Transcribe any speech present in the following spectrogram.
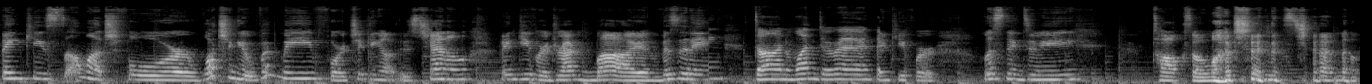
Thank you so much for watching it with me, for checking out this channel. Thank you for driving by and visiting. Dawn Wanderer. Thank you for listening to me talk so much in this channel.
